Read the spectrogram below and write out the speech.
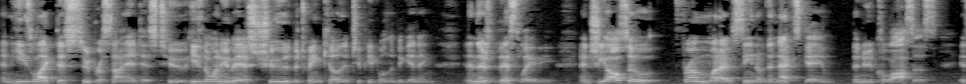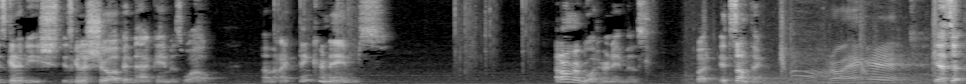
and he's like this super scientist who he's the one who made us choose between killing the two people in the beginning. And then there's this lady, and she also, from what I've seen of the next game, the new Colossus, is gonna be is gonna show up in that game as well. Um, and I think her name's I don't remember what her name is, but it's something. Yeah, so,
